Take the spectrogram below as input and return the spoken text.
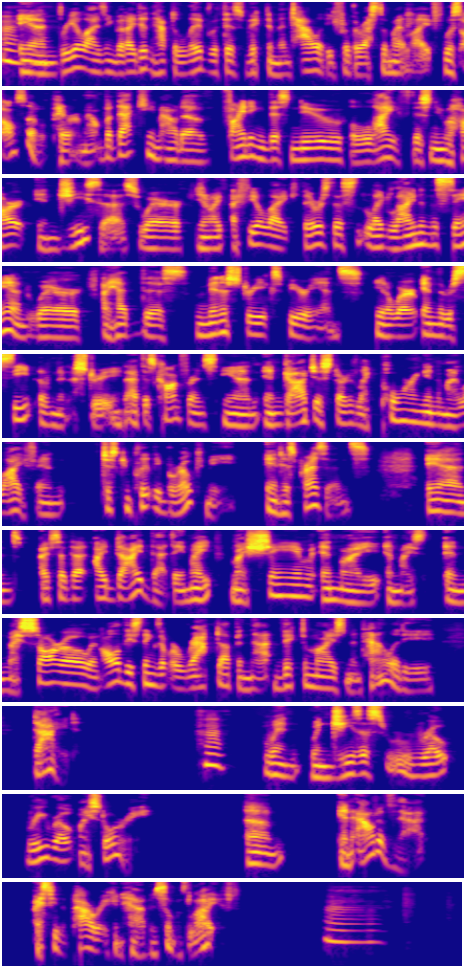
Mm-hmm. And realizing that I didn't have to live with this victim mentality for the rest of my life was also paramount. But that came out of finding this new life, this new heart in Jesus, where, you know, I, I feel like there was this like line in the sand where I had this ministry experience, you know, where in the receipt of ministry at this conference and, and God just started like pouring into my life and just completely broke me in his presence and I've said that I died that day. My my shame and my and my and my sorrow and all of these things that were wrapped up in that victimized mentality died. Hmm. When when Jesus wrote rewrote my story. Um, and out of that, I see the power it can have in someone's life. Mm.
